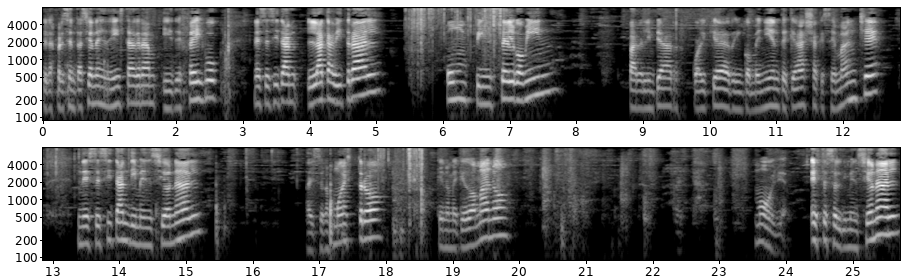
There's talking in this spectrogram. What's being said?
de las presentaciones de Instagram y de Facebook. Necesitan laca vitral, un pincel gomín para limpiar cualquier inconveniente que haya que se manche. Necesitan dimensional Ahí se los muestro, que no me quedó a mano. Ahí está. Muy bien. Este es el dimensional,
